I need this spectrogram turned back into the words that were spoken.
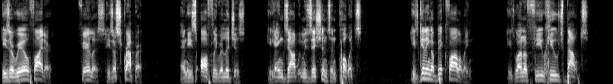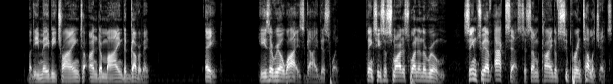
He's a real fighter, fearless. He's a scrapper, and he's awfully religious. He hangs out with musicians and poets. He's getting a big following. He's won a few huge bouts, but he may be trying to undermine the government. Eight, he's a real wise guy, this one thinks he's the smartest one in the room, seems to have access to some kind of super intelligence.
